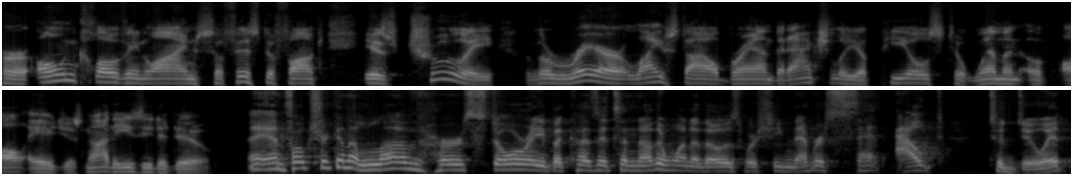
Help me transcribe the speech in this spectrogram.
Her own clothing line, Sophistafunk, is truly the rare lifestyle brand that actually appeals to women of all ages. Not easy to do. And folks are going to love her story because it's another one of those where she never set out to do it.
